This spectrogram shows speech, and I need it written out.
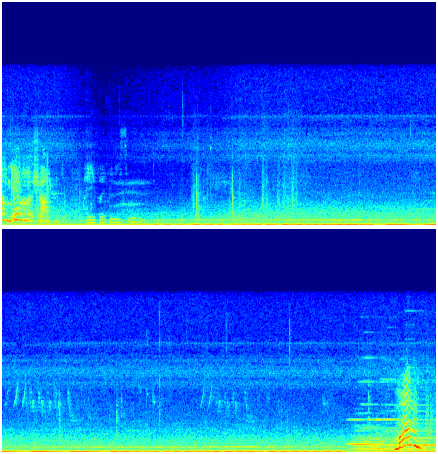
A merda da chave. Aí vai ter isso. Mano!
